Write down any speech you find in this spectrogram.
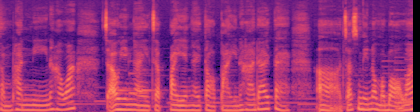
สัมพันธ์นี้นะคะว่าจะเอายังไงจะไปยังไงต่อไปนะคะ ได้แต่จัสมินออกมาบอกว่า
